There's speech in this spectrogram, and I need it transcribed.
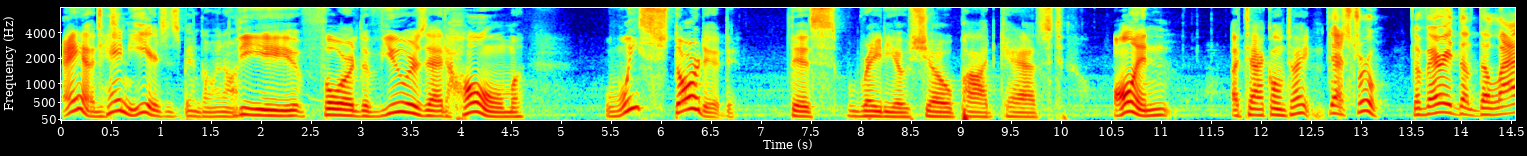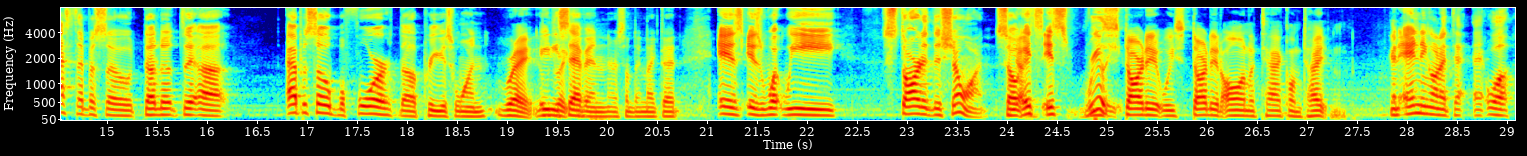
And 10 years it's been going on. the for the viewers at home, we started this radio show podcast on Attack on Titan. That's true. The very the, the last episode, the the, the uh, episode before the previous one, Right. It was like- 87 or something like that, is is what we started the show on. So Yeah. it's it's We really started we started on Attack on Titan. and ending on attack. Well,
